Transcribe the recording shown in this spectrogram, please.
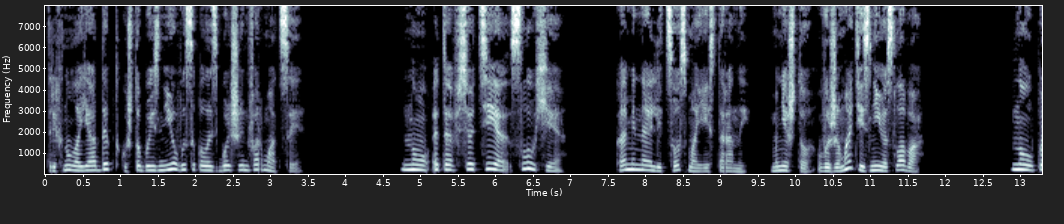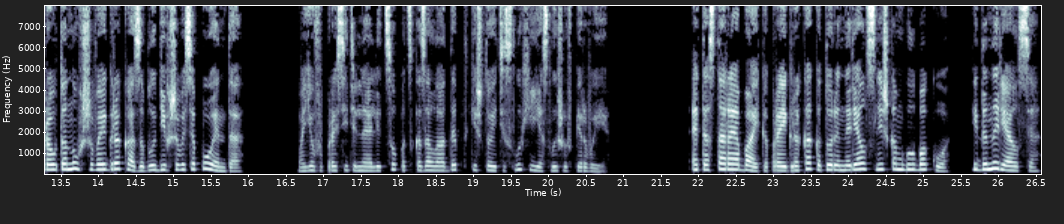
Тряхнула я адептку, чтобы из нее высыпалось больше информации. «Ну, это все те слухи», Каменное лицо с моей стороны. Мне что, выжимать из нее слова? Ну, про утонувшего игрока, заблудившегося поинта. Мое вопросительное лицо подсказало адептке, что эти слухи я слышу впервые. Это старая байка про игрока, который нырял слишком глубоко. И донырялся.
